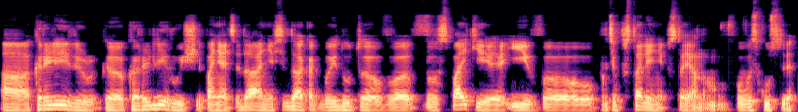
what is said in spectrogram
а, коррелиру, коррелирующие понятия, да, они всегда как бы идут в, в спайке и в противопоставлении постоянном в, в искусстве,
